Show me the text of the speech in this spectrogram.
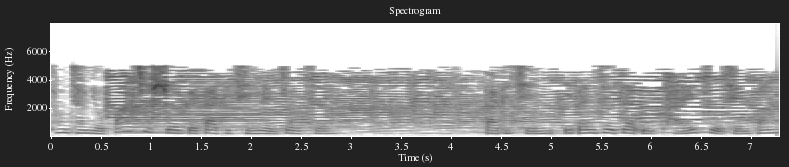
通常有八至十二个大提琴演奏者。大提琴一般坐在舞台左前方，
